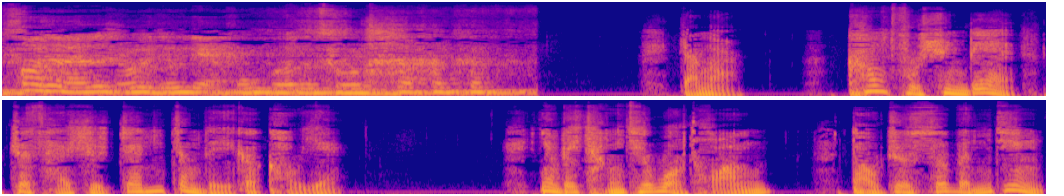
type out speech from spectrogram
放下来的时候已经脸红脖子粗了。然而，康复训练这才是真正的一个考验，因为长期卧床导致隋文静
